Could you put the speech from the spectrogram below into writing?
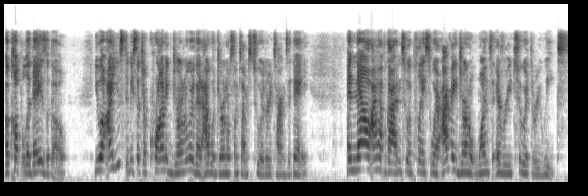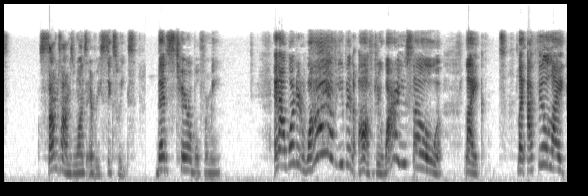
a couple of days ago. You all, I used to be such a chronic journaler that I would journal sometimes two or three times a day. And now I have gotten to a place where I may journal once every two or three weeks, sometimes once every six weeks. That's terrible for me. And I wondered, why have you been off, Drew? Why are you so like, like I feel like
